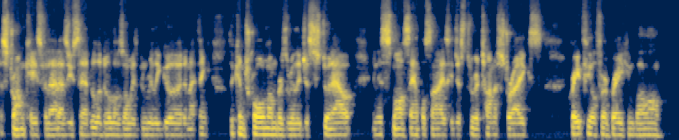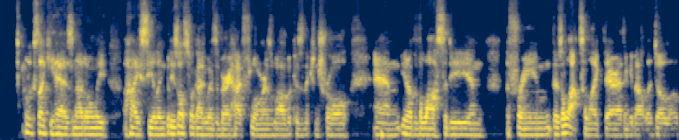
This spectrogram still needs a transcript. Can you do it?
a strong case for that. As you said, Lodolo's always been really good, and I think the control numbers really just stood out in his small sample size. He just threw a ton of strikes, great feel for a breaking ball looks like he has not only a high ceiling, but he's also a guy who has a very high floor as well because of the control and you know the velocity and the frame. There's a lot to like there. I think about Lodolo.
